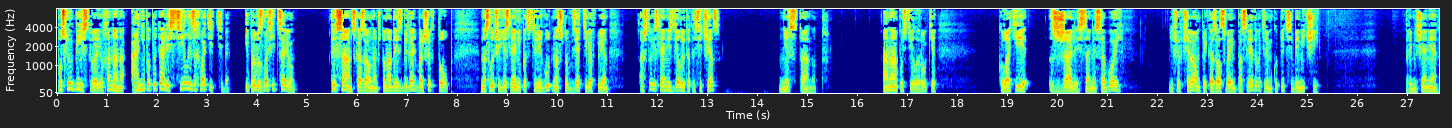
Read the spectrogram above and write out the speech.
«После убийства Йоханана они попытались силой захватить тебя и провозгласить царем. Ты сам сказал нам, что надо избегать больших толп на случай, если они подстерегут нас, чтобы взять тебя в плен». А что, если они сделают это сейчас? Не станут. Она опустила руки. Кулаки сжались сами собой. Еще вчера он приказал своим последователям купить себе мечи. Примечание.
